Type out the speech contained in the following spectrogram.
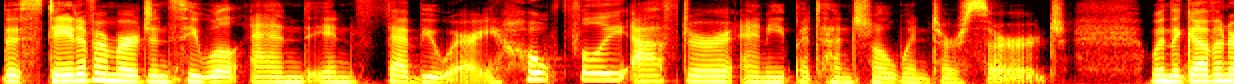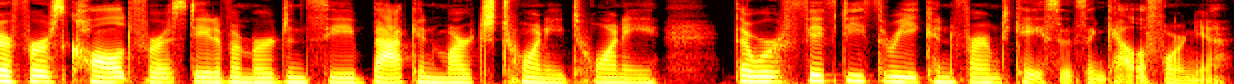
The state of emergency will end in February, hopefully after any potential winter surge. When the governor first called for a state of emergency back in March 2020, there were 53 confirmed cases in California.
